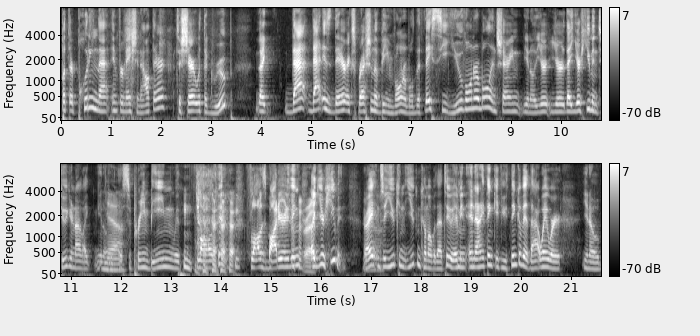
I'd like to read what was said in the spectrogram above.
but they're putting that information out there to share it with the group. Like that that is their expression of being vulnerable. If they see you vulnerable and sharing, you know, you're you're that you're human too. You're not like, you know, Yeah. a supreme being with flawless, flawless body or anything. Right. Like you're human right? And so you can you can come up with that too. I mean, and I think if you think of it that way, where you know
